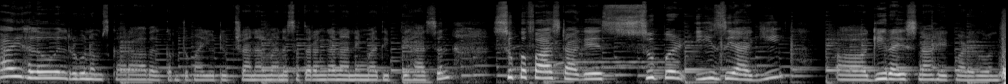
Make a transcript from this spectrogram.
ಹಾಯ್ ಹಲೋ ಎಲ್ರಿಗೂ ನಮಸ್ಕಾರ. Welcome to my YouTube channel ಮನಸ್ಸು ತರಂಗ ನಾನು ನಿಮ್ಮ ದೀಪ್ತಿ ಹಾಸನ್. ಸೂಪರ್ ಫಾಸ್ಟ್ ಆಗಿ ಸೂಪರ್ ಈಸಿಯಾಗಿ ಗೀ ರೈಸ್ನ ಹೇಗೆ ಮಾಡೋದು ಅಂತ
